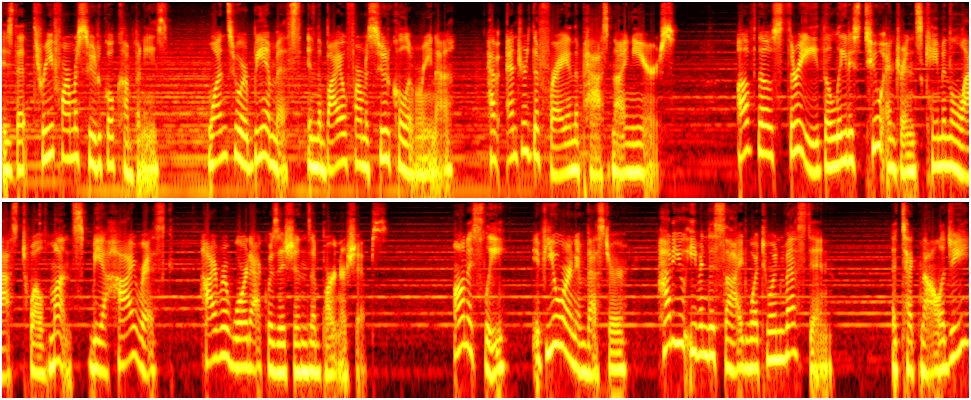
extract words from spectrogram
is that three pharmaceutical companies, ones who are behemoths in the biopharmaceutical arena, have entered the fray in the past nine years. Of those three, the latest two entrants came in the last 12 months via high risk, high reward acquisitions and partnerships. Honestly, if you were an investor, how do you even decide what to invest in? A technology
